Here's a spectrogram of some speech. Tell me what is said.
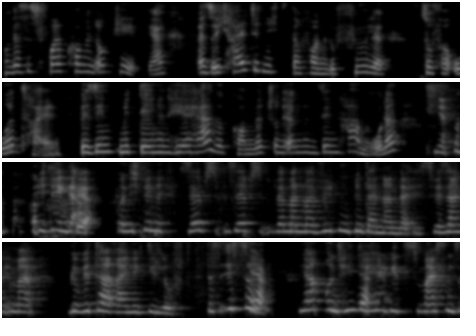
Und das ist vollkommen okay. Ja, also ich halte nichts davon, Gefühle zu verurteilen. Wir sind mit denen hierher gekommen, wird schon irgendeinen Sinn haben, oder? Ja, ich denke ja. Und ich finde, selbst, selbst wenn man mal wütend miteinander ist, wir sagen immer, Gewitter reinigt die Luft. Das ist so. Ja. Ja, und hinterher ja. geht es meistens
